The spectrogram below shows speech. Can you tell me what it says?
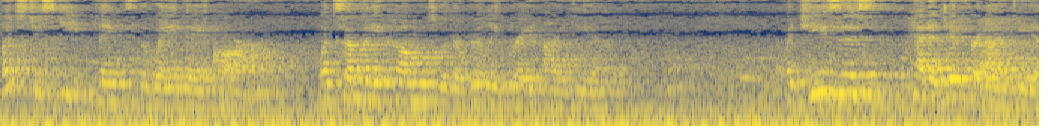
Let's just keep things the way they are when somebody comes with a really great idea. But Jesus had a different idea.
